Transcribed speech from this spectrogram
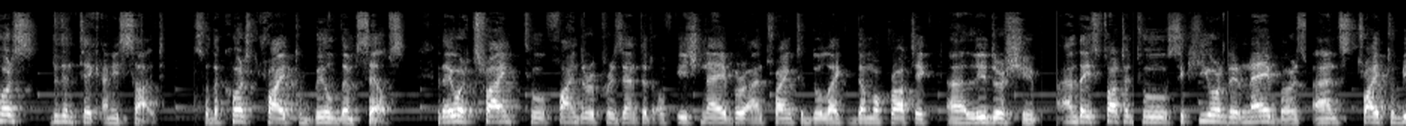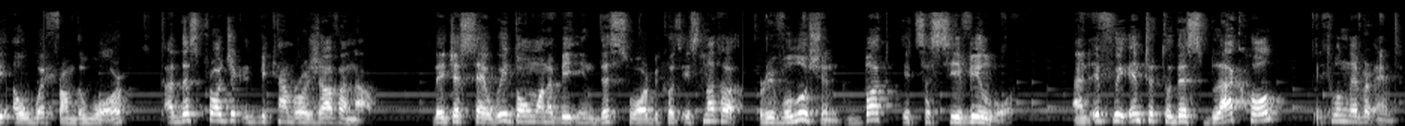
Kurds didn't take any side. So the Kurds tried to build themselves. They were trying to find the representative of each neighbor and trying to do like democratic uh, leadership. And they started to secure their neighbors and try to be away from the war. At this project, it became Rojava now. They just say, we don't want to be in this war because it's not a revolution, but it's a civil war. And if we enter to this black hole, it will never end.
